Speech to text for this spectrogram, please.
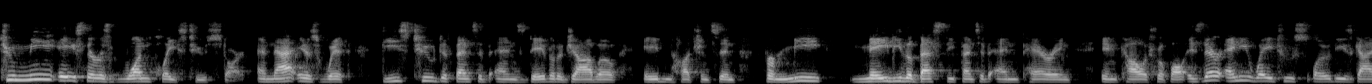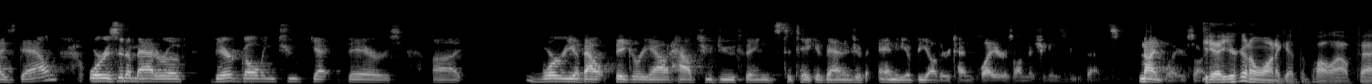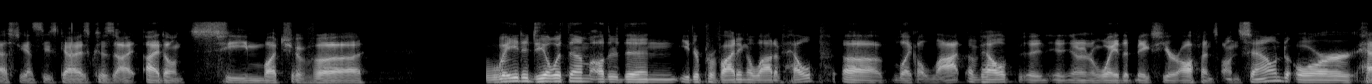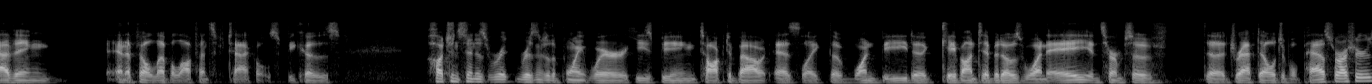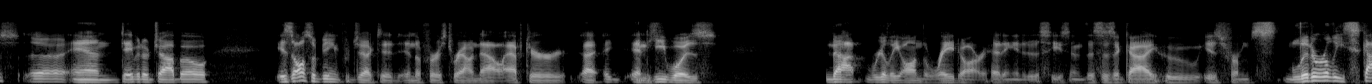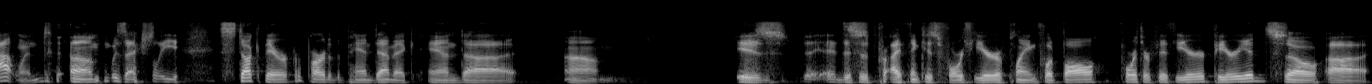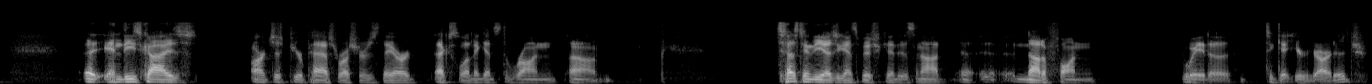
To me, Ace, there is one place to start, and that is with these two defensive ends, David Ojabo, Aidan Hutchinson, for me, maybe the best defensive end pairing in college football. Is there any way to slow these guys down, or is it a matter of they're going to get theirs? Uh, worry about figuring out how to do things to take advantage of any of the other 10 players on Michigan's defense. Nine players, sorry. Yeah, you're going to want to get the ball out fast against these guys because I, I don't see much of a way to deal with them other than either providing a lot of help, uh, like a lot of help in, in, a way that makes your offense unsound, or having NFL level offensive tackles because Hutchinson has ri- risen to the point where he's being talked about as like the 1B to Kayvon Thibodeaux's 1A in terms of the draft eligible pass rushers. Uh, and David Ojabo is also being projected in the first round now after, uh, and he was not really on the radar heading into the season. This is a guy who is from literally Scotland, um, was actually stuck there for part of the pandemic, and uh, um, is this is I think his fourth year of playing football, fourth or fifth year period. So, uh, and these guys aren't just pure pass rushers; they are excellent against the run. Um, testing the edge against Michigan is not uh, not a fun way to to get your yardage.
